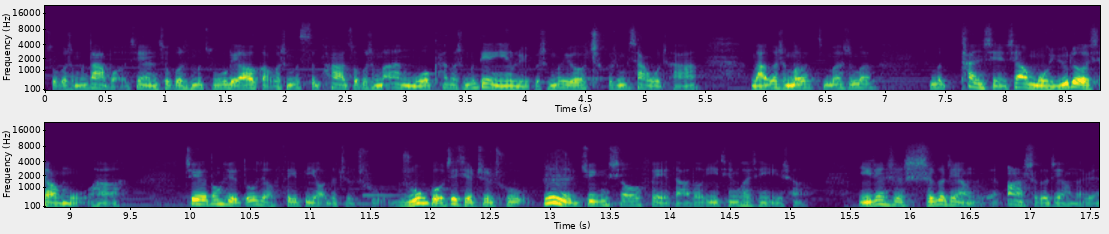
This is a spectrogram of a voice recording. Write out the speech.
做个什么大保健，做个什么足疗，搞个什么 SPA，做个什么按摩，看个什么电影，旅个什么游，吃个什么下午茶，玩个什么什么什么。什么探险项目、娱乐项目，哈，这些东西都叫非必要的支出。如果这些支出日均消费达到一千块钱以上，你认识十个这样的人、二十个这样的人，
